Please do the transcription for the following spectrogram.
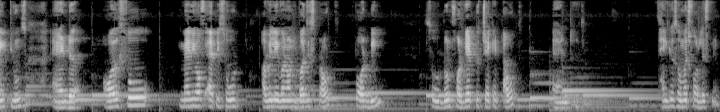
itunes and uh, also many of episode available on buzzsprout podbean so don't forget to check it out and thank you so much for listening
